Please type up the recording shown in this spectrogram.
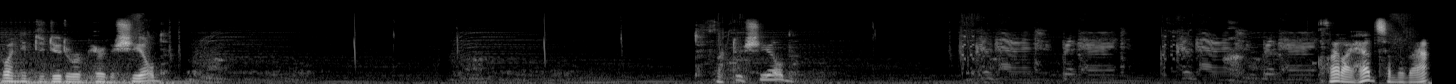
What do I need to do to repair the shield? Deflector shield. Glad I had some of that.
